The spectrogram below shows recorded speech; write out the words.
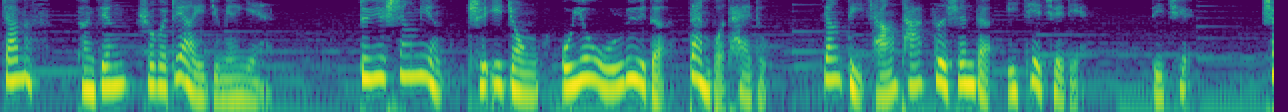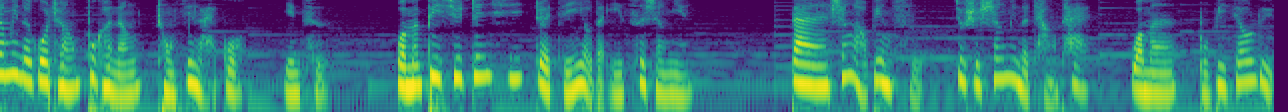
詹姆斯曾经说过这样一句名言：“对于生命。”持一种无忧无虑的淡泊态度，将抵偿他自身的一切缺点。的确，生命的过程不可能重新来过，因此，我们必须珍惜这仅有的一次生命。但生老病死就是生命的常态，我们不必焦虑，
